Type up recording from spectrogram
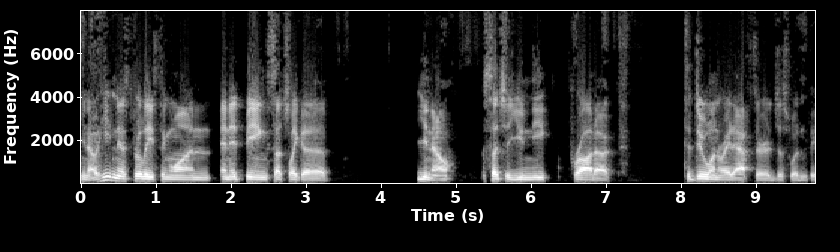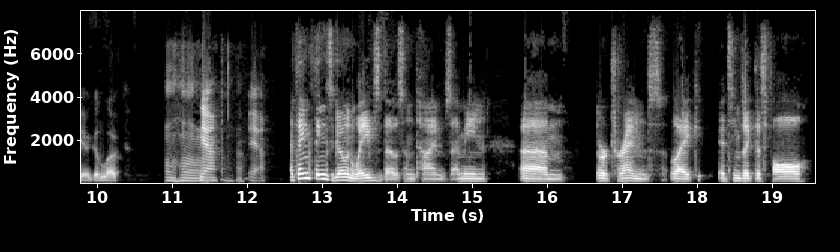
you know, Heatonist releasing one and it being such like a, you know, such a unique product to do one right after just wouldn't be a good look. Mhm. Yeah. Yeah. I think things go in waves though sometimes. I mean, um, or trends. Like it seems like this fall,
